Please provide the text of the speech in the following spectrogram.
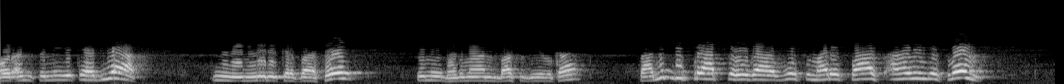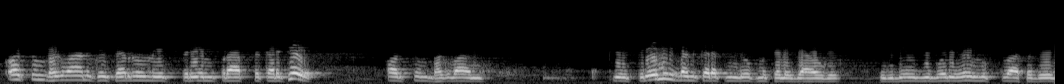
और अंत में ये कह दिया कि मेरी कृपा से तुम्हें भगवान वासुदेव का सानिध्य प्राप्त होगा। वो तुम्हारे पास आएँगे स्वयं और तुम भगवान के चरणों में प्रेम प्राप्त करके और तुम भगवान के प्रेमी बनकर अपने लोक में चले जाओगे। सुखदेव जी बोले, हे मुक्त सदैव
